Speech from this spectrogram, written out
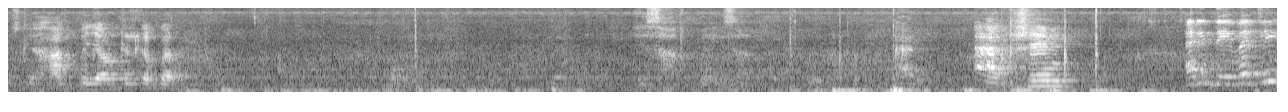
उसके हाथ पे जाओ टिल्ट कर। इस हाथ पे इस हाथ एक्शन अरे देवर जी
